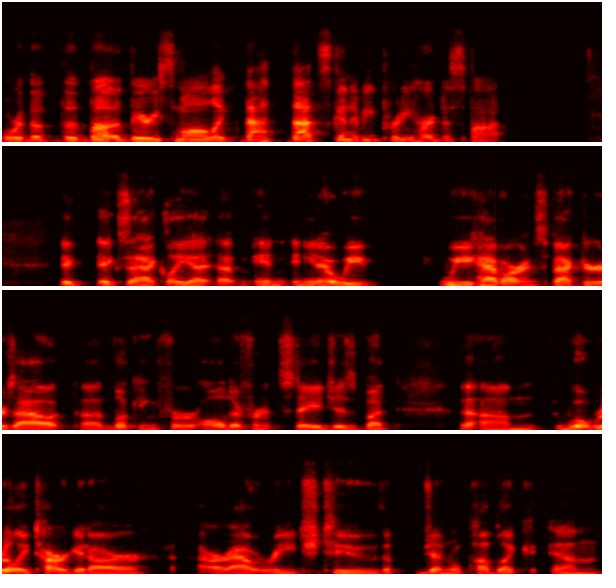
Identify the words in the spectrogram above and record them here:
or the the bug, very small, like that. That's going to be pretty hard to spot. Exactly. uh, uh, And, and, you know, we, we have our inspectors out uh, looking for all different stages, but um, we'll really target our, our outreach to the general public um,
